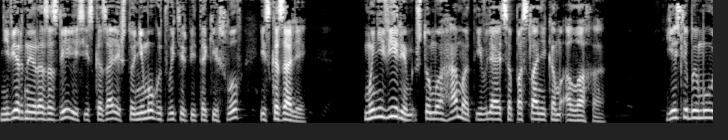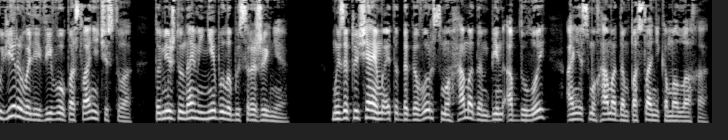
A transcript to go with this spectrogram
Неверные разозлились и сказали, что не могут вытерпеть таких слов, и сказали, «Мы не верим, что Мухаммад является посланником Аллаха. Если бы мы уверовали в его посланничество, то между нами не было бы сражения» мы заключаем этот договор с Мухаммадом бин Абдулой, а не с Мухаммадом, посланником Аллаха.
